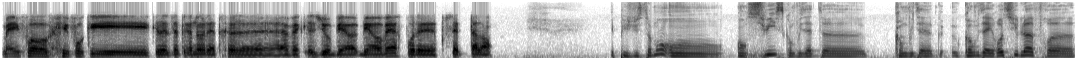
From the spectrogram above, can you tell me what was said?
mais il faut, il faut que les entraîneurs être euh, avec les yeux bien, ouverts pour, euh, pour ce talent. Et puis justement, en, Suisse, quand vous, êtes, euh, quand, vous avez, quand vous avez reçu l'offre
